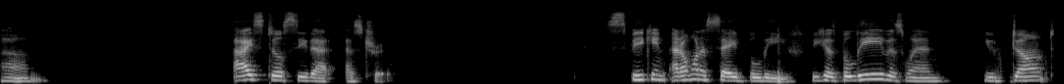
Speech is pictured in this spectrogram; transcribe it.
Um, I still see that as true. Speaking, I don't want to say believe because believe is when you don't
